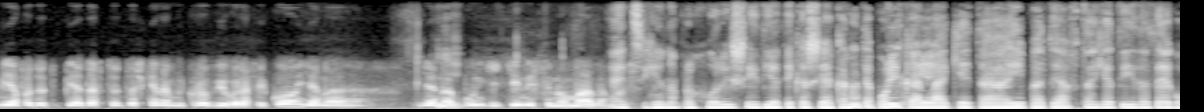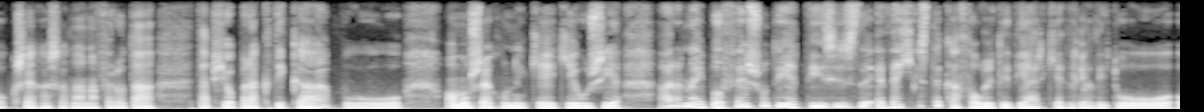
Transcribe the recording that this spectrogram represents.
μια φωτοτυπία ταυτότητας και ένα μικρό βιογραφικό για να, για να ε, μπουν και εκείνοι στην ομάδα μας. Έτσι, για να προχωρήσει η διαδικασία. Κάνατε πολύ καλά και τα είπατε αυτά, γιατί είδατε, εγώ ξέχασα να αναφέρω τα, τα πιο πρακτικά, που όμως έχουν και, και ουσία. Άρα να υποθέσω ότι οι αιτήσεις δέχεστε καθ' όλη τη διάρκεια δηλαδή του,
